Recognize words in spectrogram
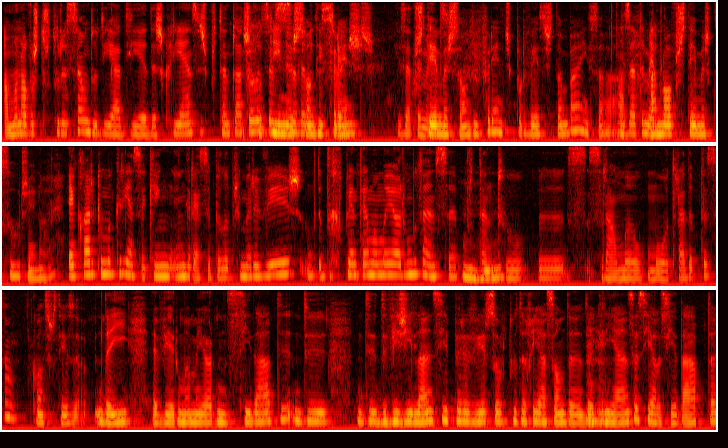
há uma nova estruturação do dia a dia das crianças, portanto há As todas rotinas essas são diferentes. Exatamente. Os temas são diferentes por vezes também. Há, Exatamente. há novos temas que surgem, não é? É claro que uma criança que ingressa pela primeira vez, de repente é uma maior mudança. Uhum. Portanto, uhum. será uma, uma outra adaptação. Com certeza. Daí haver uma maior necessidade de, de, de vigilância para ver, sobretudo, a reação da, da uhum. criança, se ela se adapta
